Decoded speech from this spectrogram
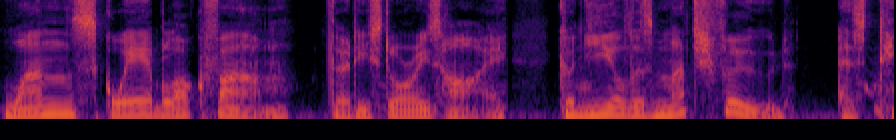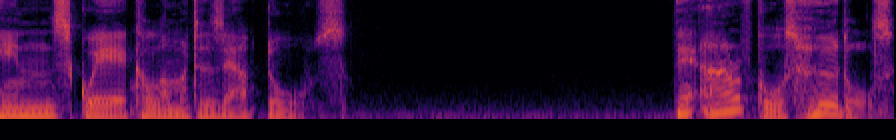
One square block farm, 30 stories high, could yield as much food as 10 square kilometres outdoors. There are, of course, hurdles.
